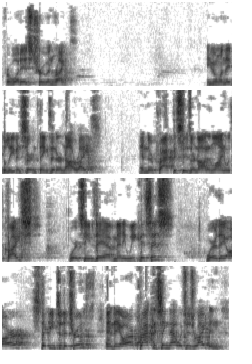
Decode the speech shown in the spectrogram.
for what is true and right. Even when they believe in certain things that are not right, and their practices are not in line with Christ, where it seems they have many weaknesses, where they are sticking to the truth and they are practicing that which is right and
